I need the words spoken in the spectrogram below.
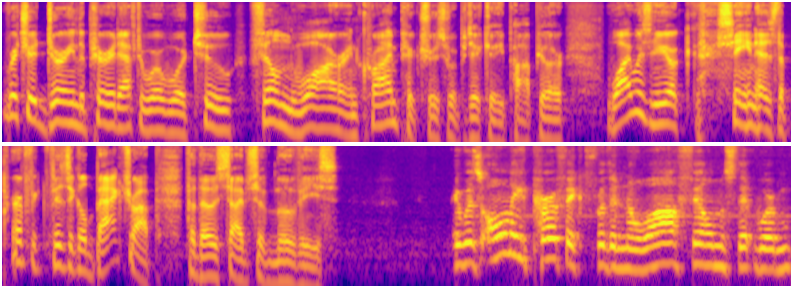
Richard, during the period after World War II, film noir and crime pictures were particularly popular. Why was New York seen as the perfect physical backdrop for those types of movies? It was only perfect for the noir films that were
